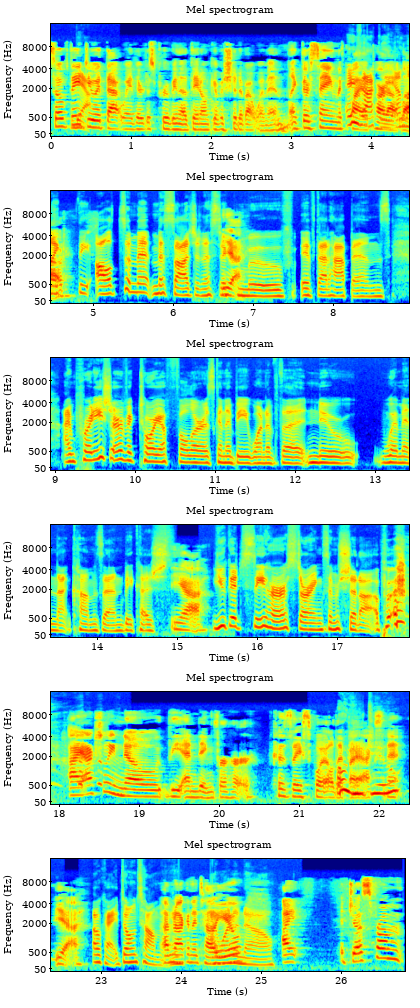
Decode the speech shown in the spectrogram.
So if they Yeah. do it that way, they're just proving that they don't give a shit about women. Like they're saying the quiet exactly. part out and loud. like the ultimate misogynistic Yeah. move if that happens. I'm pretty sure Victoria Fuller is going to be one of the new women that comes in because yeah. you could see her stirring some shit up. I actually know the ending for her because they spoiled it Oh, by accident. Yeah. okay, don't tell me. I'm not going to tell I you. to. I just from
